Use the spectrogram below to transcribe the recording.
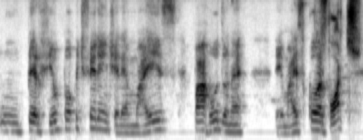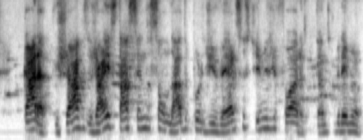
um perfil um pouco diferente. Ele é mais parrudo, né? Tem mais corpo. Forte. Cara, já, já está sendo sondado por diversos times de fora. Tanto que o Grêmio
